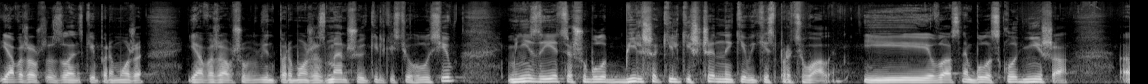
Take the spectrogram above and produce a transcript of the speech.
я вважав, що Зеленський переможе. Я вважав, що він переможе з меншою кількістю голосів. Мені здається, що було більша кількість чинників, які спрацювали. І, власне, була складніша е,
